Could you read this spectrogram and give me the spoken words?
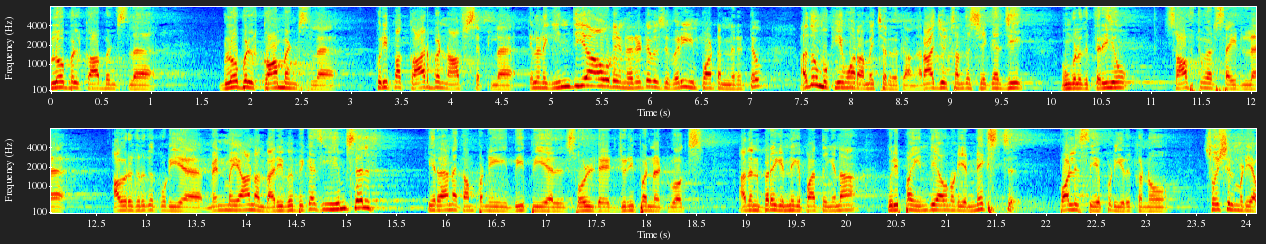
குளோபல் கார்பன்ஸ்ல குளோபல் காமன்ஸ்ல குறிப்பாக கார்பன் ஆஃப்செட்ல இல்லை எனக்கு இந்தியாவுடைய narrative is very important narrative அதுவும் முக்கியமாக ஒரு அமைச்சர் இருக்காங்க. ராஜீவ் சந்திரசேகர்ஜி உங்களுக்கு தெரியும் சாஃப்ட்வேர் சைடில் அவருக்கு இருக்கக்கூடிய மென்மையான அந்த அறிவு because himself he company BPL sold it Juniper Networks அதன் பிறகு இன்றைக்கி பார்த்தீங்கன்னா குறிப்பாக இந்தியாவுடைய நெக்ஸ்ட் பாலிசி எப்படி இருக்கணும் சோஷியல் மீடியா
